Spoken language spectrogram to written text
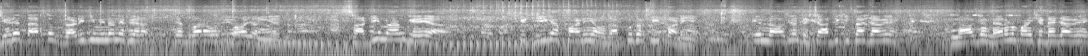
ਜਿਹੜੇ ਦਰ ਤੋਂ ਗਾੜੀ ਜ਼ਮੀਨਾਂ ਨੇ ਫਿਰ ਜੇ ਦੁਬਾਰਾ ਉਹ ਤਬਾਹ ਹੋ ਜਾਂਦੀਆਂ ਜੀ। ਸਾਡੀ ਮੰਗ ਇਹ ਆ ਕਿ ਠੀਕ ਹੈ ਪਾਣੀ ਆਉਂਦਾ, ਕੁਦਰਤੀ ਪਾਣੀ ਹੈ ਇਹ ਨਾਲ ਦੀਆਂ ਡਿਸਚਾਰਜ ਕੀਤਾ ਜਾਵੇ ਨਾਲ ਦੀਆਂ ਨਹਿਰਾਂ ਨੂੰ ਪਾਣੀ ਛੱਡਿਆ ਜਾਵੇ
